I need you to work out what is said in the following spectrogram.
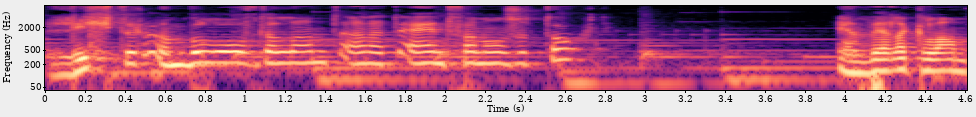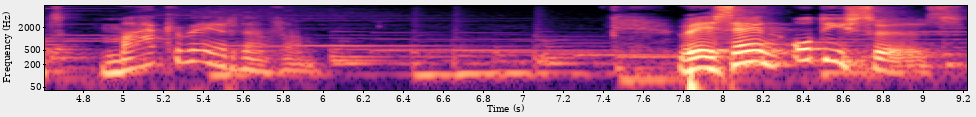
Ligt er een beloofde land aan het eind van onze tocht? En welk land maken wij er dan van? Wij zijn Odysseus,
